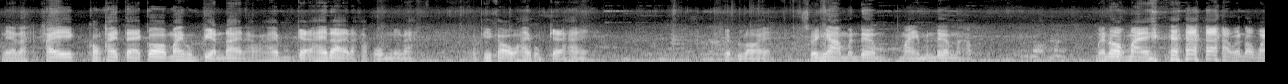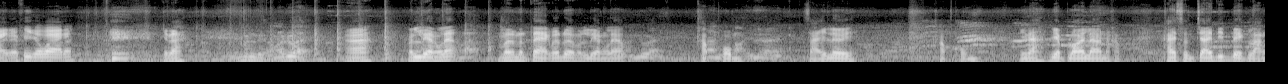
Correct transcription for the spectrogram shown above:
เนี่ยนะใครของใครแตกก็ไม่ให้ผมเปลี่ยนได้นะครับ ให้ผมแกะให้ได้นะครับ ผมนี่นะแล้วพี่เขาเอามาให้ผมแกะให้ เรียบร้อย สวยงามเหมือนเดิมใหม่เหมือนเดิมนะครับออกใหม่เหมือนออกใหม่ เหมือนออกใหม่นะพี่ก็ว่านะนี่นะเดี๋ยวนี้มันเหลืองแล้วด้วยอะมันเหลืองแล้ว มันมันแตกแล้วด้วยมันเหลืองแล้วเหลืองด้วยครับด้านผมใสเลยใสเลย ครับผมนี่นะเรียบร้อยแล้วนะครับ ใครสนใจดิสเบรกหลัง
